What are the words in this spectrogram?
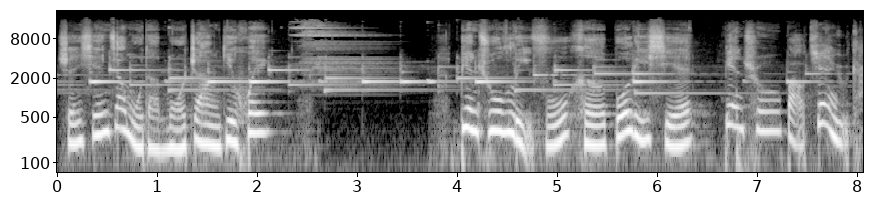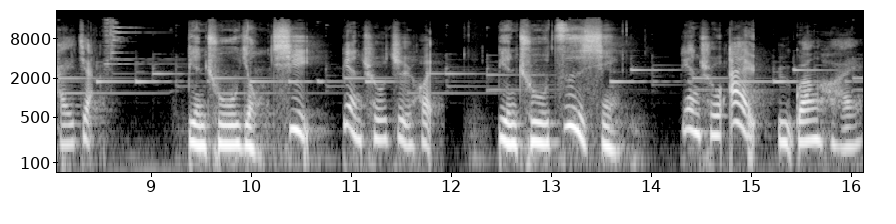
神仙教母的魔杖一挥，变出礼服和玻璃鞋，变出宝剑与铠甲，变出勇气，变出智慧，变出自信，变出爱与关怀，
